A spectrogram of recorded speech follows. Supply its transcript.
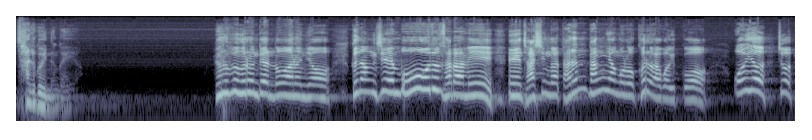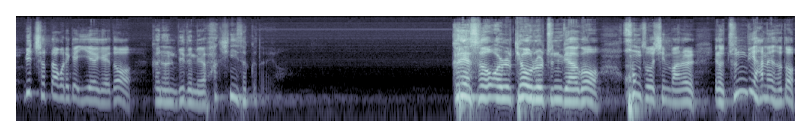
살고 있는 거예요. 여러분 그런데 노아는요 그 당시에 모든 사람이 예, 자신과 다른 방향으로 걸어가고 있고 오히려 저 미쳤다고 이렇게 이야기해도 그는 믿음에 확신이 있었거든요. 그래서 올 겨울을 준비하고 홍수 신반을 이런 준비하면서도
